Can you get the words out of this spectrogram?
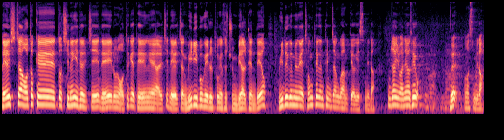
내일 시장 어떻게 또 진행이 될지 내일은 어떻게 대응해야 할지 내일장 미리 보기를 통해서 준비할 텐데요. 위드금융의 정태근 팀장과 함께하겠습니다. 팀장님 안녕하세요. 네, 반갑습니다.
